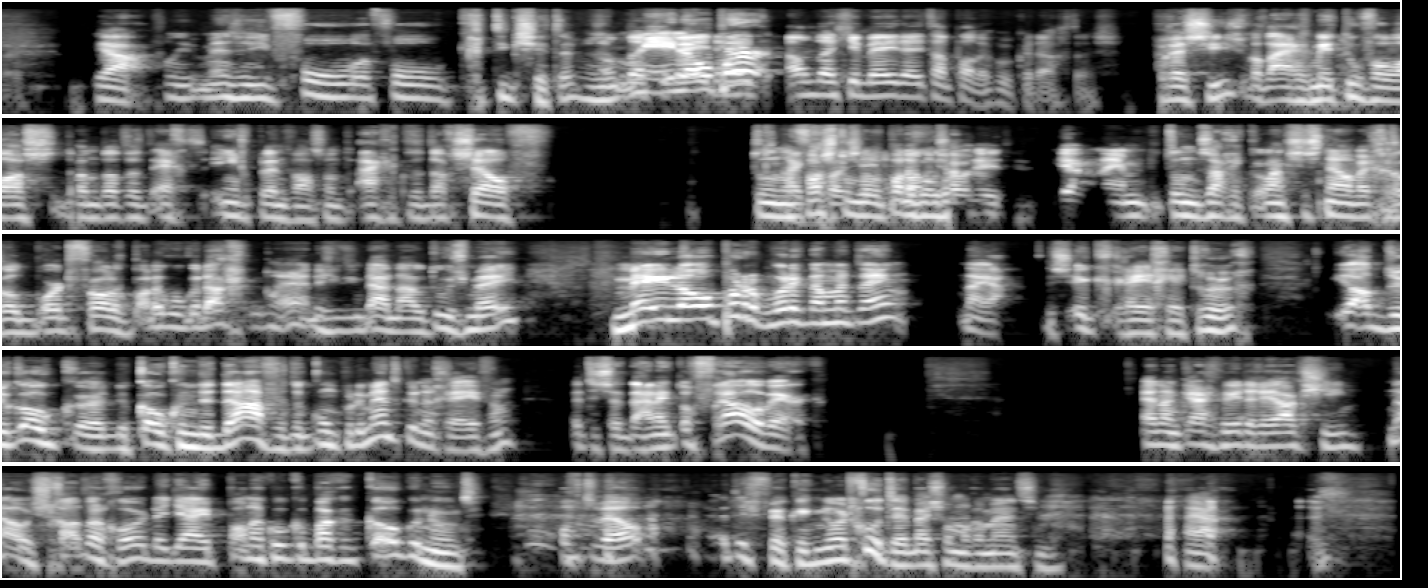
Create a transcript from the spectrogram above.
ja, van die mensen die vol, vol kritiek zitten. Zo'n Omdat je, meeloper. meedeed, omdat je meedeed aan pannenkoekendag dus. Precies, wat eigenlijk meer toeval was dan dat het echt ingepland was. Want eigenlijk op de dag zelf, toen eten. Ja, nee, toen zag ik langs de snelweg een groot bord, vrolijk pannenkoekendag. Ja, dus ik denk, nou, nou, doe eens mee. Meeloper, word ik dan meteen? Nou ja, dus ik reageer terug. Je had natuurlijk ook eh, de kokende David een compliment kunnen geven. Het is uiteindelijk toch vrouwenwerk. En dan krijg ik weer de reactie. Nou, schattig hoor, dat jij pannenkoeken bakken koken noemt. Oftewel, het is fucking nooit goed hè, bij sommige mensen. Nou ja,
